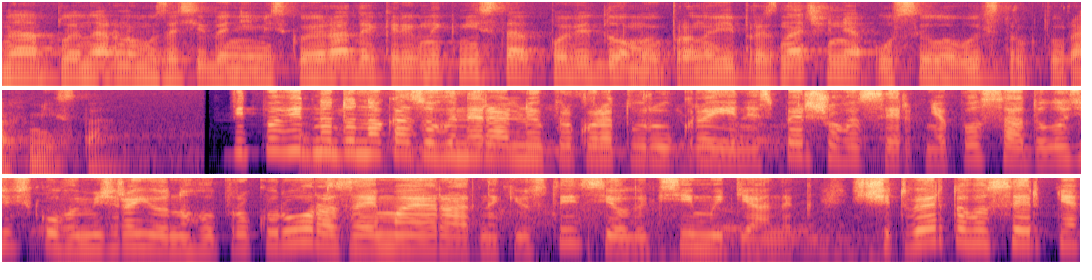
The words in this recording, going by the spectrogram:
На пленарному засіданні міської ради керівник міста повідомив про нові призначення у силових структурах міста. Відповідно до наказу Генеральної прокуратури України з 1 серпня посаду Лозівського міжрайонного прокурора займає радник юстиції Олексій Медяник. З 4 серпня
